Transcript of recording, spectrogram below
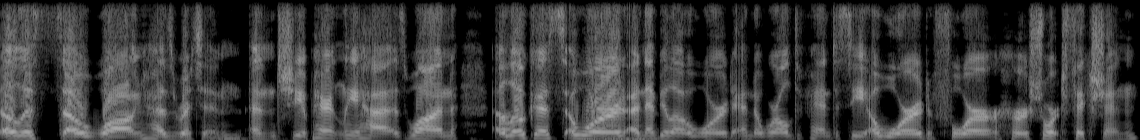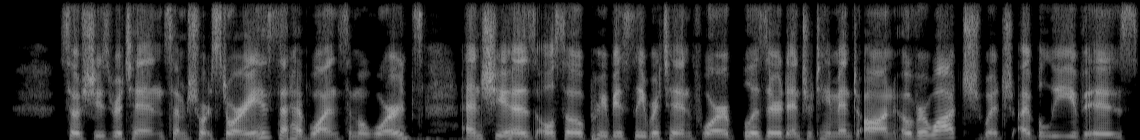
Alyssa Wong has written, and she apparently has won a Locus Award, a Nebula Award, and a World Fantasy Award for her short fiction. So she's written some short stories that have won some awards, and she has also previously written for Blizzard Entertainment on Overwatch, which I believe is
